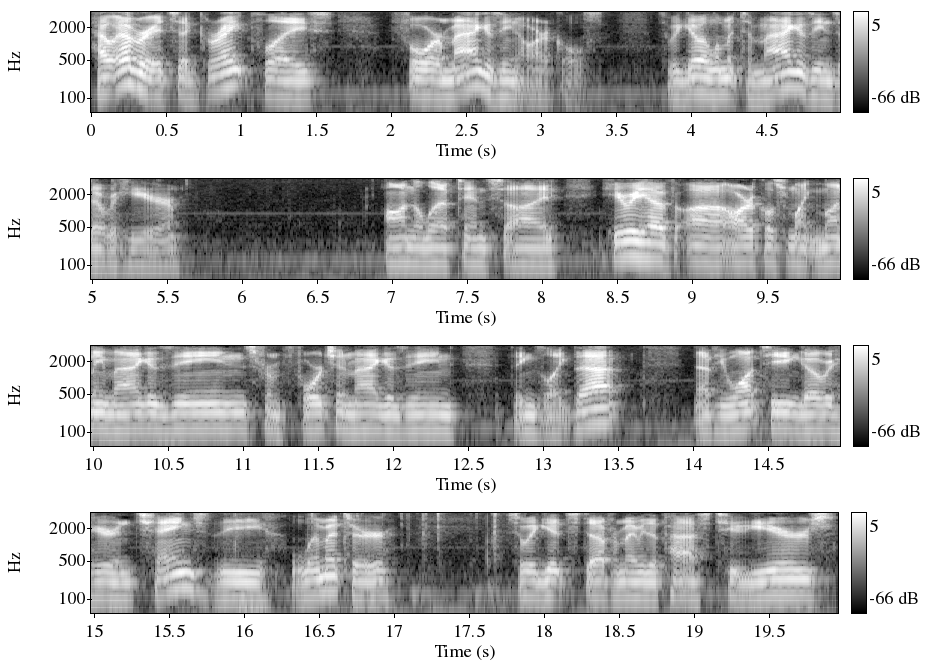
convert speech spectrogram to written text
However, it's a great place for magazine articles. So we go and limit to magazines over here on the left hand side. Here we have uh, articles from like Money Magazines, from Fortune Magazine, things like that. Now, if you want to, you can go over here and change the limiter so we get stuff from maybe the past two years.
